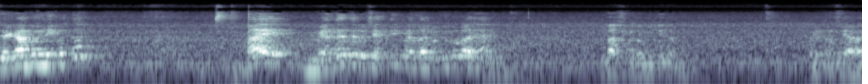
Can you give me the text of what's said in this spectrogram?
ਜਗਾ ਬੁੰਨੀ ਪੁੱਤ। ਬਾਈ ਮਿਲਦੇ ਤੇ ਛੇਤੀ ਮਿਲਦਾ ਕੋਈ ਨੂੰ ਆ ਜਾ। 10 ਕਿਲੋ ਮਿਲੀ ਤਾਂ ਪਿੰਡੋਂ ਸਿਆਰਾ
